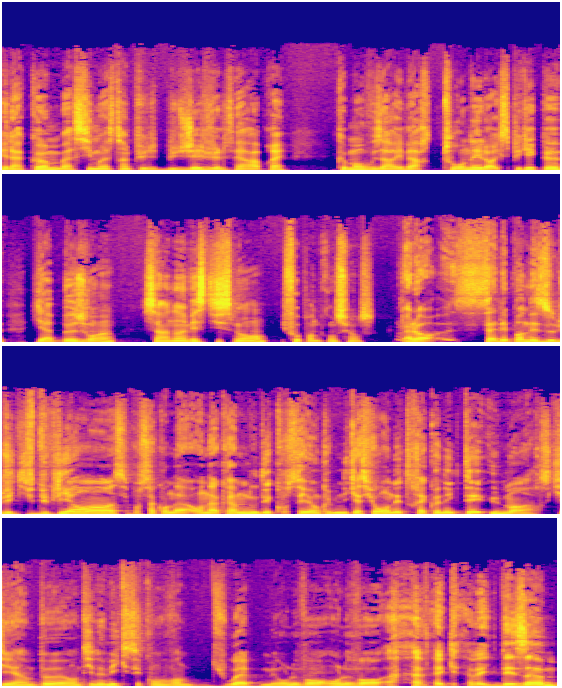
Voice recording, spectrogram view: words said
Et la com, bah, s'il me reste un peu de budget, je vais le faire après. Comment vous arrivez à retourner, leur expliquer qu'il y a besoin, c'est un investissement, il faut prendre conscience? Alors, ça dépend des objectifs du client. Hein. C'est pour ça qu'on a, on a quand même, nous, des conseillers en communication. On est très connecté humain. ce qui est un peu antinomique, c'est qu'on vend du web, mais on le vend, on le vend avec, avec des hommes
